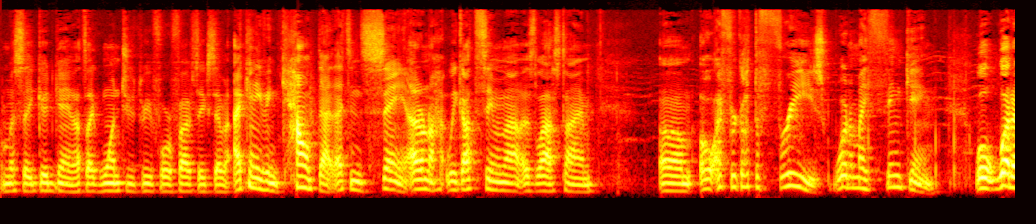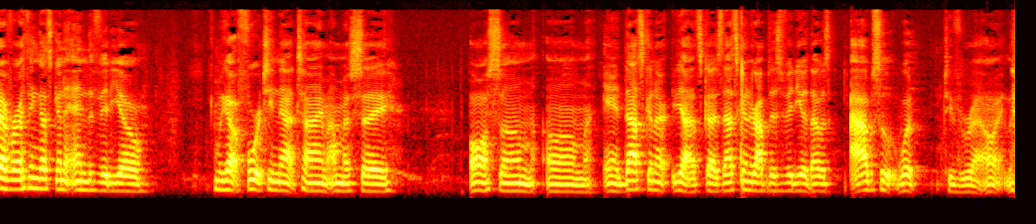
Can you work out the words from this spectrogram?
I'm gonna say good game. That's like one, two, three, four, five, six, seven. I can't even count that. That's insane. I don't know. How, we got the same amount as last time. Um, oh, I forgot the freeze. What am I thinking? Well, whatever. I think that's gonna end the video. We got 14 that time. I'm gonna say awesome. Um, and that's gonna yeah, that's guys. That's gonna wrap this video. That was absolute what TV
